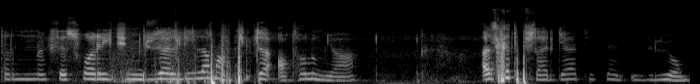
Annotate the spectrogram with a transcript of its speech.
tara, tarının aksesuarı için güzel değil ama bir de atalım ya. Arkadaşlar gerçekten üzülüyorum.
